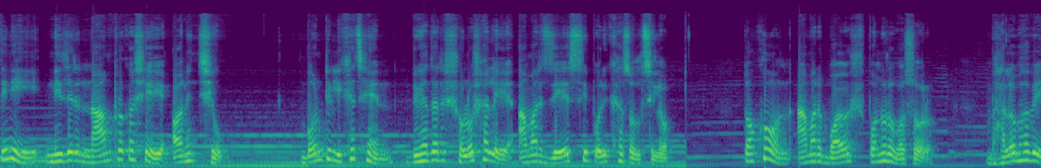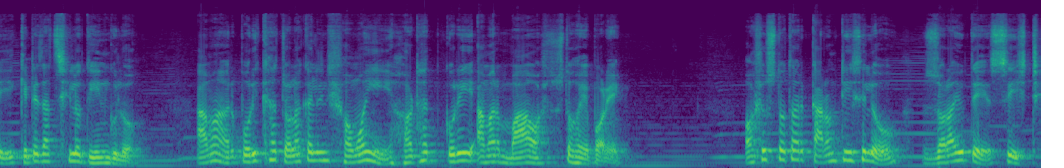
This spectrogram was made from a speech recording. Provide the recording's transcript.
তিনি নিজের নাম প্রকাশে অনিচ্ছুক। বোনটি লিখেছেন, দুই হাজার ষোলো সালে আমার জেএসসি পরীক্ষা চলছিল। তখন আমার বয়স পনেরো বছর। ভালোভাবেই কেটে যাচ্ছিল দিনগুলো। আমার পরীক্ষা চলাকালীন সময়ই হঠাৎ করেই আমার মা অসুস্থ হয়ে পড়ে। অসুস্থতার কারণটি ছিল জরায়ুতে সিস্ট।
